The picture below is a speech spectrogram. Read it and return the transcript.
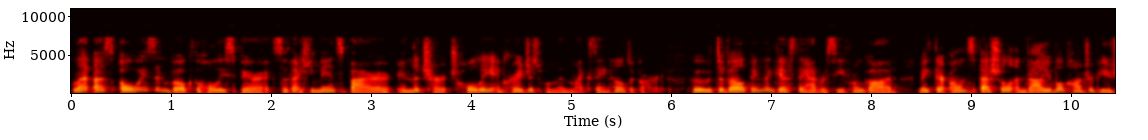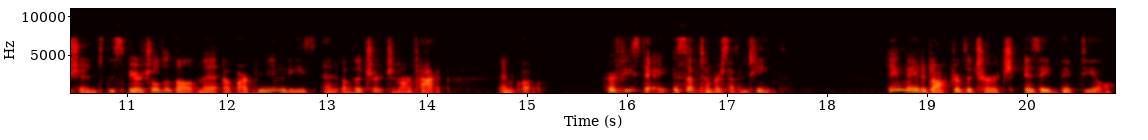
Let us always invoke the Holy Spirit so that he may inspire in the Church holy and courageous women like St. Hildegard, who, developing the gifts they had received from God, make their own special and valuable contribution to the spiritual development of our communities and of the Church in our time. Her feast day is September 17th. Being made a doctor of the Church is a big deal.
